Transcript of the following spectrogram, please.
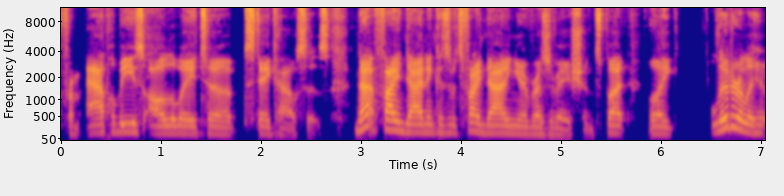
From Applebee's all the way to steakhouses. Not fine dining, because if it's fine dining, you have reservations, but like literally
